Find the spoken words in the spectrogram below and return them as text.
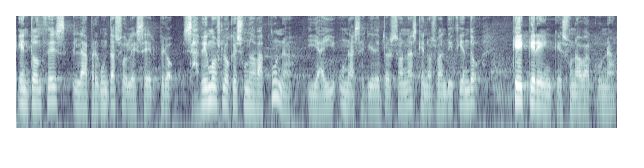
Entonces la pregunta suele ser, pero ¿sabemos lo que es una vacuna? Y hay una serie de personas que nos van diciendo qué creen que es una vacuna.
